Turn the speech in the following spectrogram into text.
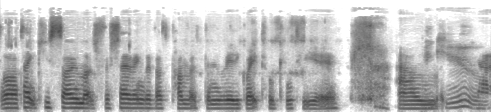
Well, thank you so much for sharing with us, Pam. It's been really great talking to you. Um, thank you. Yeah.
